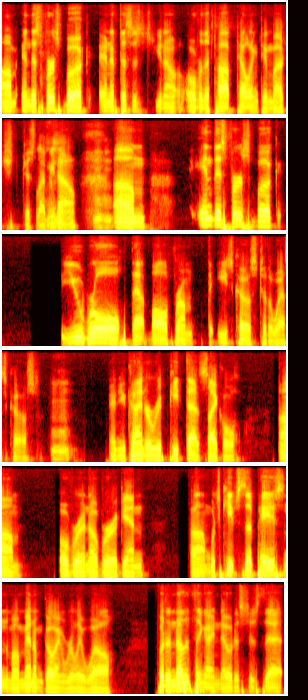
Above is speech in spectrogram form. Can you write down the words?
um, in this first book, and if this is, you know, over the top telling too much, just let me mm-hmm. know. Mm-hmm. Um, in this first book, you roll that ball from the East Coast to the West Coast. Mm-hmm. And you kind of repeat that cycle um, over and over again, um, which keeps the pace and the momentum going really well. But another thing I noticed is that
